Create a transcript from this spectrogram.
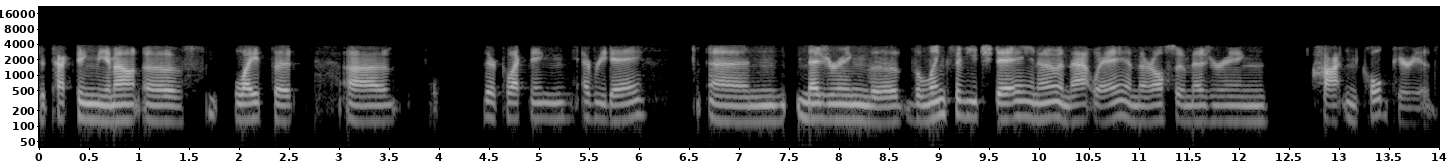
detecting the amount of light that uh, they're collecting every day and measuring the the length of each day, you know, in that way, and they're also measuring hot and cold periods.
